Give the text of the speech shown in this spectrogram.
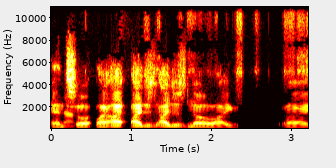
And Yeah. so, like, I, I just, I just know, like, like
